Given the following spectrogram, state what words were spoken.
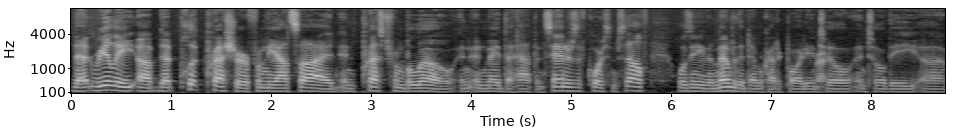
that really uh, that put pressure from the outside and pressed from below and, and made that happen. Sanders, of course, himself wasn't even a member of the Democratic Party Right. until until the uh,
